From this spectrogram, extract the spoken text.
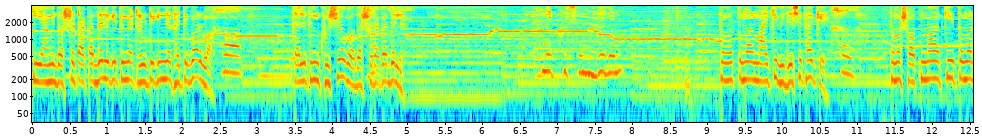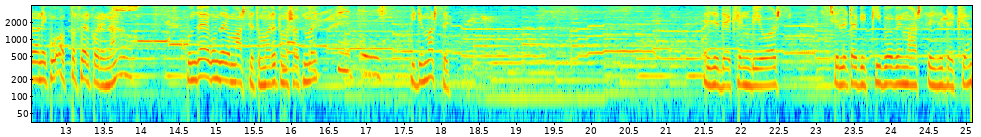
কি আমি দশটা টাকা দিলে কি তুমি একটা রুটি কিনে খাইতে পারবা? তাহলে তুমি খুশি হব দশটা টাকা দিলে? অনেক খুশি দেবেন। তোমার তোমার মাই কি বিদেশে থাকে? হ। তোমার সৎ মা কি তোমার অনেক অত্যাচার করে না? কোন জায়গায় কোন জায়গায় মারছে তোমারে তোমার সৎ মাই পিতে পিঠে মারছে? এই যে দেখেন ভিউয়ার্স ছেলেটাকে কীভাবে মারছে এই যে দেখেন।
